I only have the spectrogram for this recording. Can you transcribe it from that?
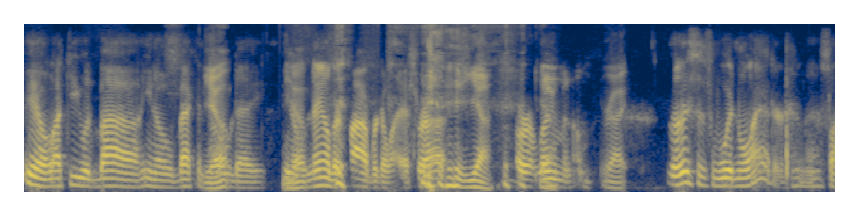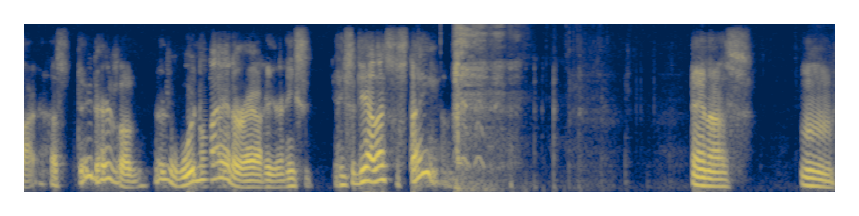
You know, like you would buy, you know, back in Yep. the old days. You know, now they're fiberglass, right, yeah. or aluminum. Right. So this is wooden ladder, and I was like, I said, dude, there's a there's a wooden ladder out here, and he said, he said, yeah, that's a stand. and I was,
